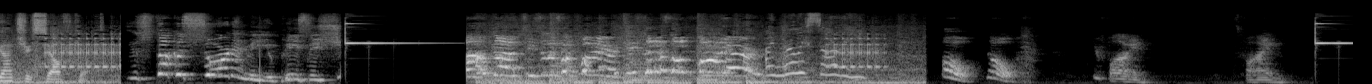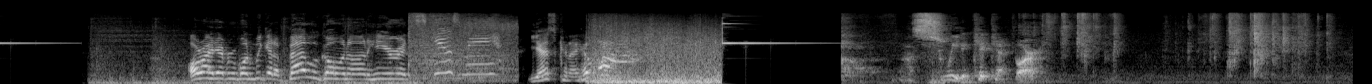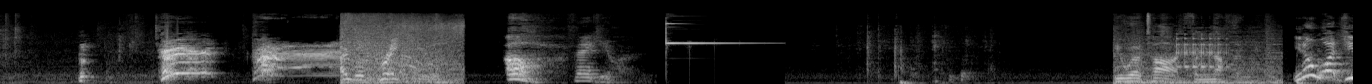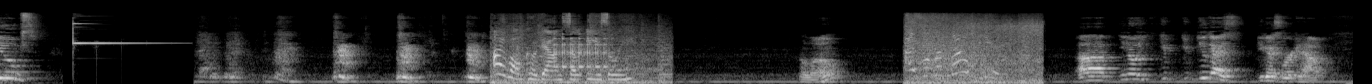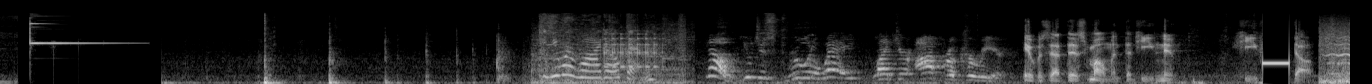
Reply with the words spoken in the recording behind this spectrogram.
got yourself killed. You stuck a sword in me, you piece of shit! Oh god, she set us on fire! She set us on fire! I'm really sorry. Oh, no. You're fine. It's fine. All right, everyone, we got a battle going on here, and Excuse me. yes, can I help? Ah! Oh, sweet, a Kit Kat bar. I will break you. Oh, thank you. You worked hard for nothing. You know what, Hughes? I won't go down so easily. Hello? I will remove Uh, you know, you, you, you guys, you guys work it out. You were wide open. No, you just threw it away like your opera career. It was at this moment that he knew. He f***ed up.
